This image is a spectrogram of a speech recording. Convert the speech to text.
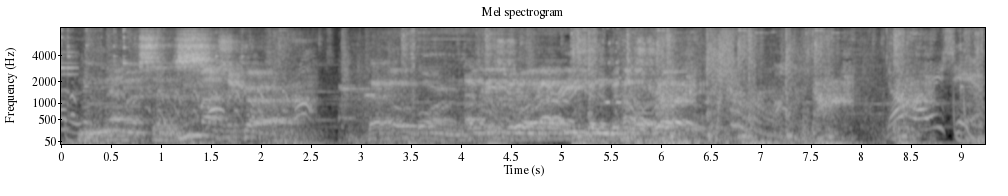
Nemesis. Massacre. The Hellborn and Legion barracks has been destroyed. No worries here.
